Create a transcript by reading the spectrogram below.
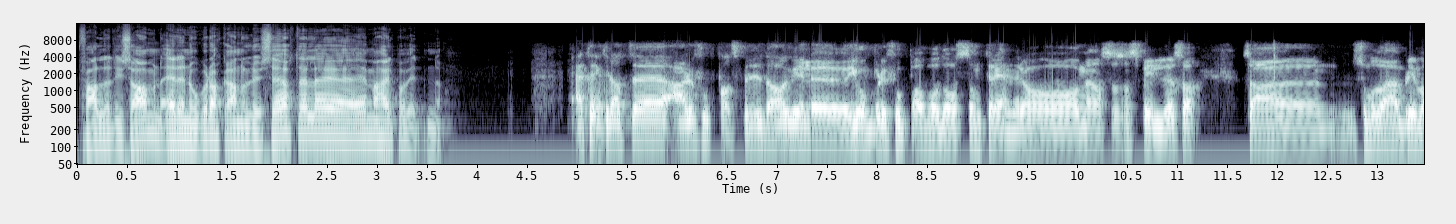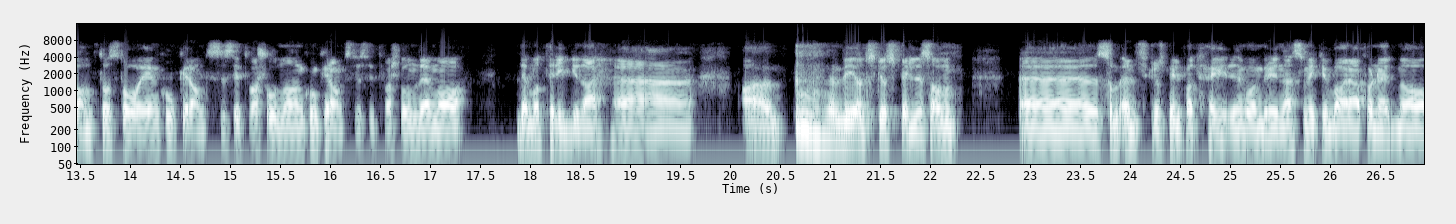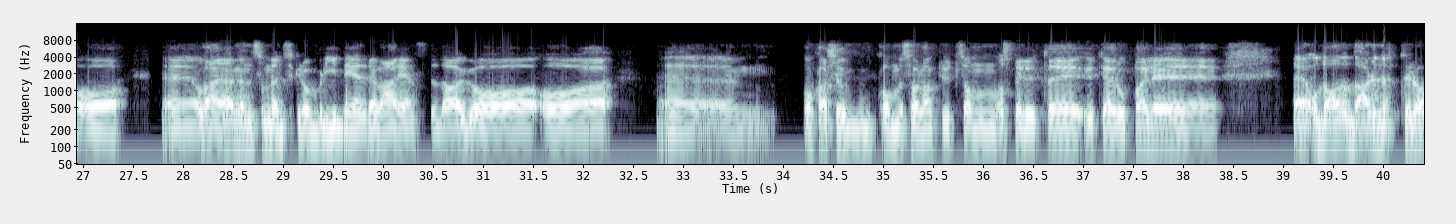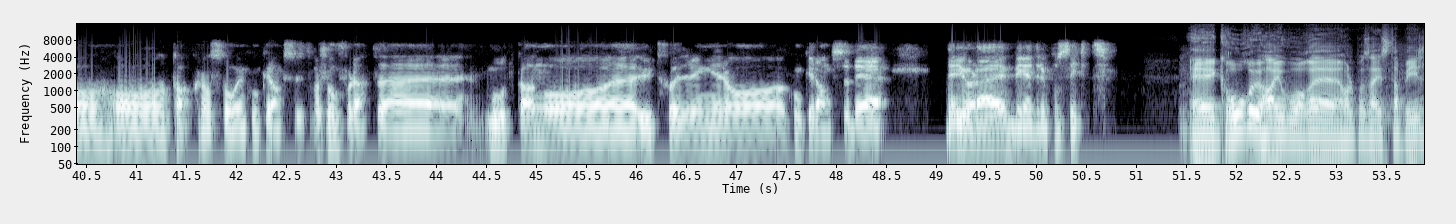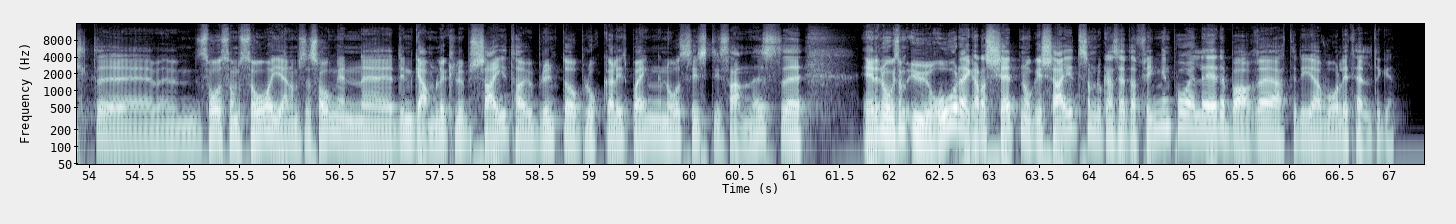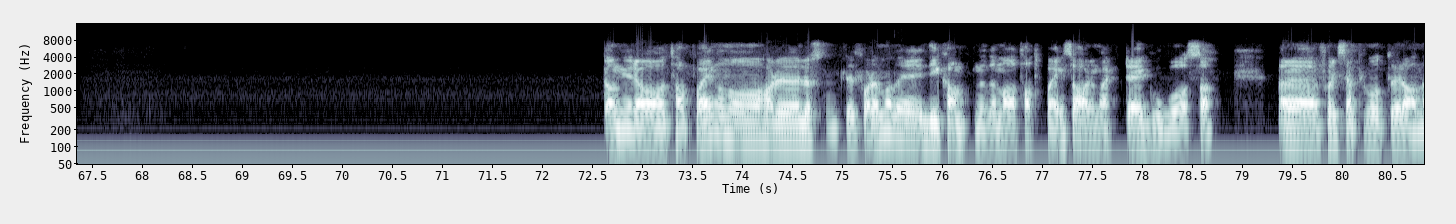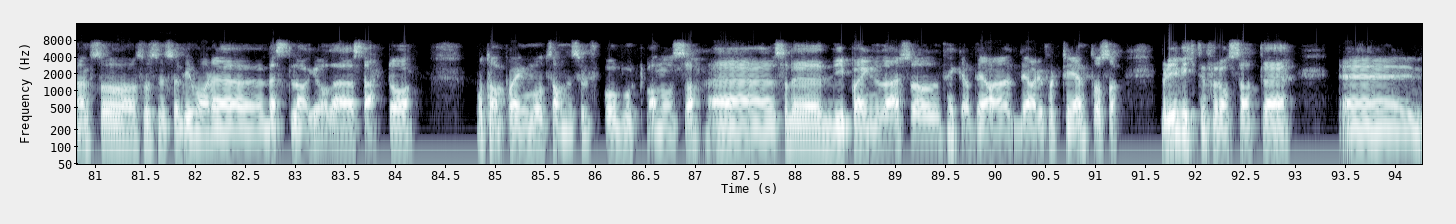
faller de sammen? Er det noe dere har analysert, eller er vi helt på viddene? Jeg tenker at eh, Er du fotballspiller i dag, eller jobber du i fotball, både oss som trenere, og, men også som spillere, så, så, så, må du bli vant til å stå i en konkurransesituasjon. Og en konkurransesituasjon det må, det må trigge deg. Eh, eh vi ønsker å spille som, eh, som ønsker å spille på et høyere nivå enn Bryne. Som ikke bare er fornøyd med å, å, eh, å være her, men som ønsker å bli bedre hver eneste dag. og, og eh, og kanskje komme så langt ut som å spille ut, ut i Europa. Eller, eh, og da, da, er du nødt til å, å takle å stå i en konkurransesituasjon. fordi at eh, motgang og eh, utfordringer og konkurranse, det, det gjør deg bedre på sikt. Eh, Grorud har jo vært holdt på å si, stabilt eh, så som så gjennom sesongen. Eh, din gamle klubb Skeid har jo begynt å plukke litt poeng nå sist i Sandnes. Eh, er det noe som uroer deg? Har det skjedd noe i Skeid som du kan sette fingeren på, eller er det bare at de har vært litt heldige? ganger å ta poeng, og nå har det løsnet litt for dem. og De, de kampene de har tatt poeng, så har de vært eh, gode også. F.eks. mot Ranheim så, så syns jeg de var det beste laget. og Det er sterkt å, å, ta poeng mot Sandnes Ulf på bortbane også. Eh, så det, de poengene der så tenker jeg at det har, det har de fortjent. også blir viktig for oss at, eh,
